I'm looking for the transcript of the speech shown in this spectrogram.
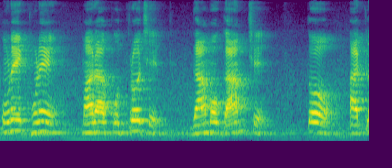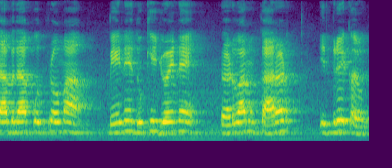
ખૂણે ખૂણે મારા પુત્રો છે, ગામો ગામ છે. તો આટલા બધા પુત્રોમાં બેને દુઃખી જોઈને રડવાનું કારણ ઇન્દ્રે કહ્યું.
